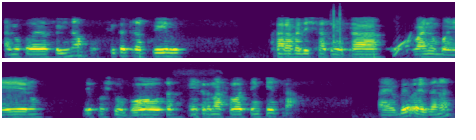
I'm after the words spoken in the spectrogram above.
Aí meu colega fez, não, pô, fica tranquilo. O cara vai deixar tu entrar, vai no banheiro, depois tu volta, entra na sala tem que entrar. Aí eu, beleza, né?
